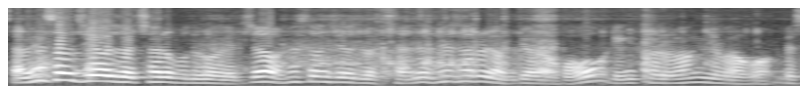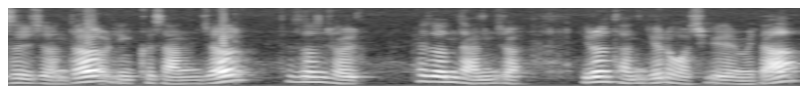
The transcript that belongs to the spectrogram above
다음 회선 제어 절차를 보도록 하겠죠. 회선 제어 절차는 회선을 연결하고 링크를 확립하고 메시지 전달, 링크 단절, 회선 절, 회선 단절 이런 단계를 거치게 됩니다.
